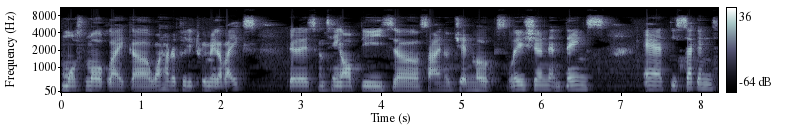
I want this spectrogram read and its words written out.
most like uh, 153 megabytes it is contain all these uh, CyanogenMode installation and things. And the second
